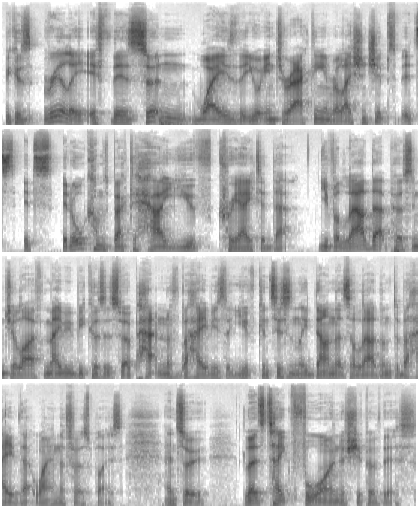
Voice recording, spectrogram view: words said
Because really, if there's certain ways that you're interacting in relationships, it's it's it all comes back to how you've created that. You've allowed that person into your life maybe because it's a pattern of behaviors that you've consistently done that's allowed them to behave that way in the first place. And so let's take full ownership of this.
